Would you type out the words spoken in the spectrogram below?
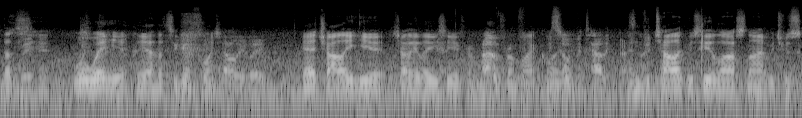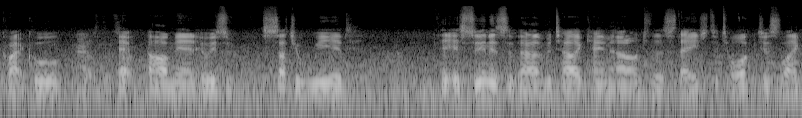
That's We're here. Well, we're here. Yeah, that's a good point. Charlie Lee. Yeah, Charlie here. Charlie Lee's here from Oh, from We saw Vitalik. That's And nice. Vitalik was here last night, which was quite cool. Yeah. It- oh man, it was such a weird. Thing. As soon as uh, Vitalik came out onto the stage to talk, just like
